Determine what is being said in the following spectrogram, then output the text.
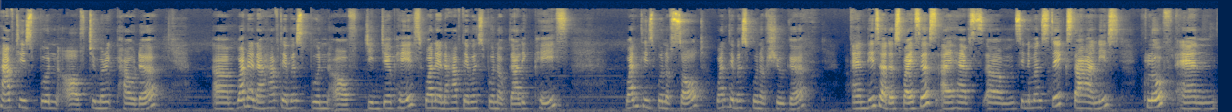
half teaspoon of turmeric powder, um, 1 and a half tablespoon of ginger paste, 1 and a half tablespoon of garlic paste, 1 teaspoon of salt, 1 tablespoon of sugar. And these are the spices. I have um, cinnamon stick, star anise, clove, and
